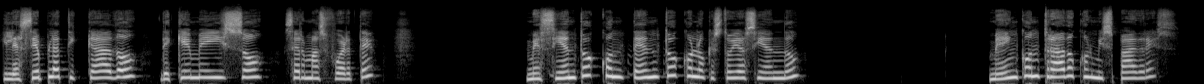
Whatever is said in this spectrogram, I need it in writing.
y les he platicado de qué me hizo ser más fuerte? ¿Me siento contento con lo que estoy haciendo? ¿Me he encontrado con mis padres?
